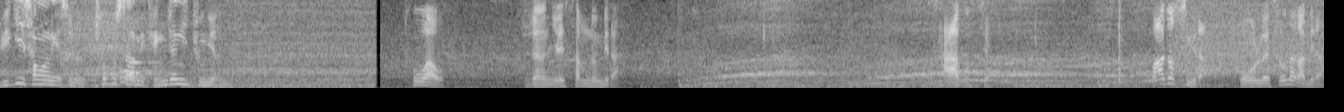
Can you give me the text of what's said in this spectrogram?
위기 상황에서는 초구 싸움이 굉장히 중요합니다. 투아웃 주자는 1, 3루입니다. 4구째 빠졌습니다. 볼넷으로 나갑니다.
